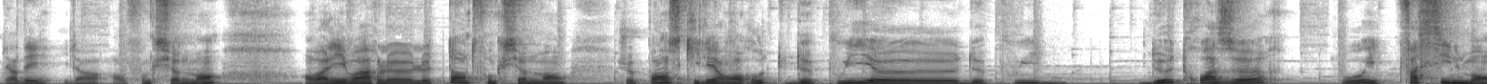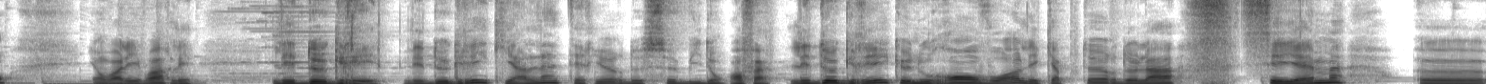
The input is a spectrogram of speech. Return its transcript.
regardez, il est en, fonctionnement. On va aller voir le, temps de fonctionnement. Je pense qu'il est en route depuis, euh, depuis 2-3 heures. Oui, facilement. Et on va aller voir les, les degrés. Les degrés qui à l'intérieur de ce bidon. Enfin, les degrés que nous renvoient les capteurs de la CM. Euh,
